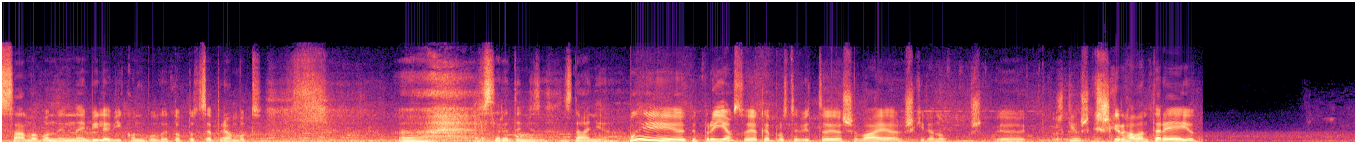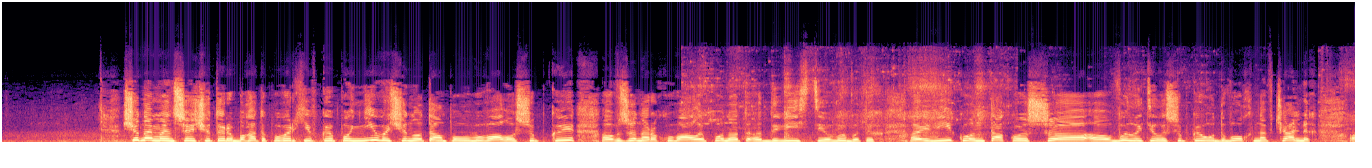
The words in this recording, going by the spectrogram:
саме вони не біля вікон були. Тобто це прямо от е, всередині здання. Ми підприємство, яке просто відшиває шкіряну е, шкіргалантерею. Щонайменше чотири багатоповерхівки понівечено. Там повибивало шибки. Вже нарахували понад 200 вибитих е, вікон. Також е, вилетіли шибки у двох навчальних е,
